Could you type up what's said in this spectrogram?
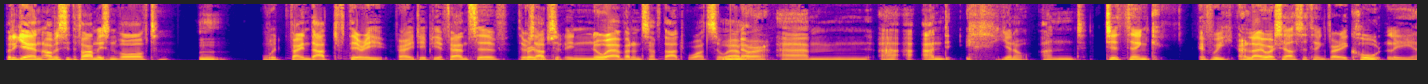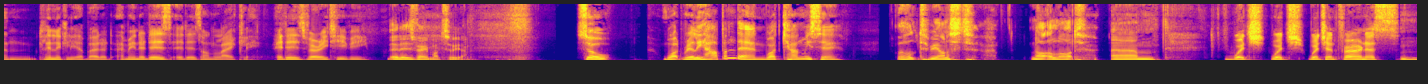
But again, obviously, the families involved Mm. Would find that theory very deeply offensive. There's Very absolutely no evidence of that whatsoever. Um, uh, and you know, and to think if we allow ourselves to think very coldly and clinically about it, I mean, it is it is unlikely. It is very TV. It is very much so. Yeah. So, what really happened then? What can we say? Well, to be honest, not a lot. Um, Which, which, which, in fairness. Mm-hmm.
